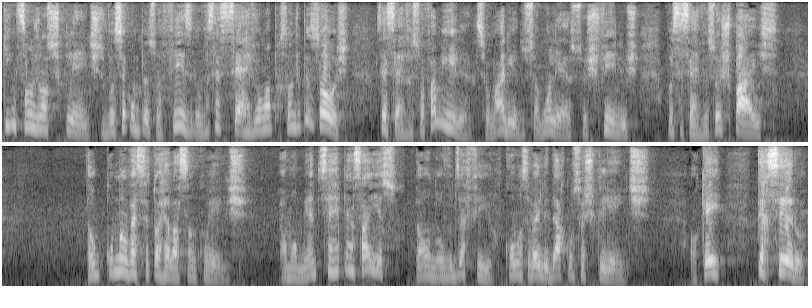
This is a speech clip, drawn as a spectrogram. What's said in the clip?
Quem são os nossos clientes? Você, como pessoa física, você serve uma porção de pessoas. Você serve a sua família, seu marido, sua mulher, seus filhos. Você serve os seus pais. Então, como vai ser a tua relação com eles? É o momento de você repensar isso. Então, é um novo desafio. Como você vai lidar com seus clientes? Ok? Terceiro,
